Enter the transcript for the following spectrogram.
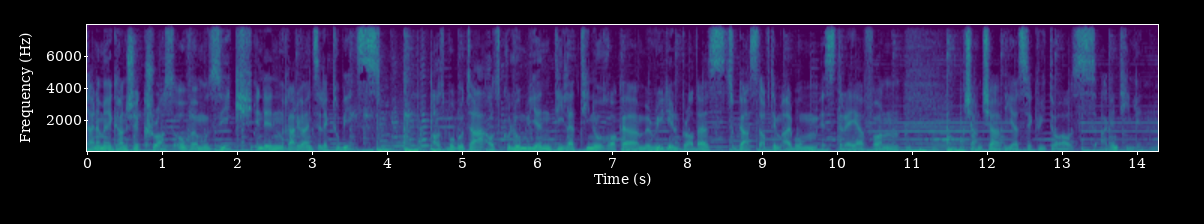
Lateinamerikanische Crossover-Musik in den Radio 1 Electrobeats. Aus Bogotá, aus Kolumbien, die Latino-Rocker Meridian Brothers, zu Gast auf dem Album Estrella von Chancha Via Sequito aus Argentinien.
